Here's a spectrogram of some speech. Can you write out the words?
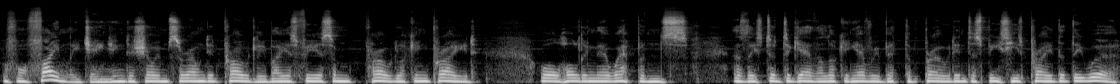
before finally changing to show him surrounded proudly by his fearsome, proud looking pride, all holding their weapons as they stood together looking every bit the proud interspecies pride that they were.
